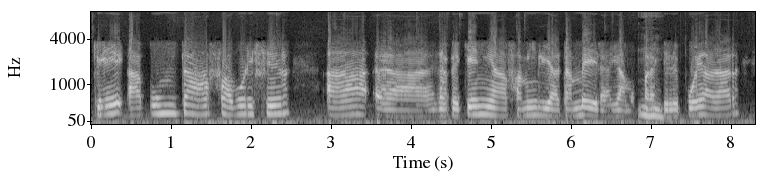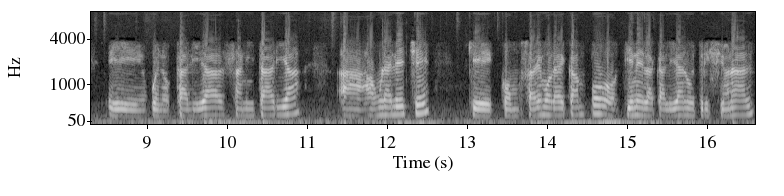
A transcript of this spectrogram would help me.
que apunta a favorecer a, la pequeña familia tambera, digamos, para que le pueda dar, bueno, calidad sanitaria a, a una leche que como sabemos la de campo tiene la calidad nutricional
